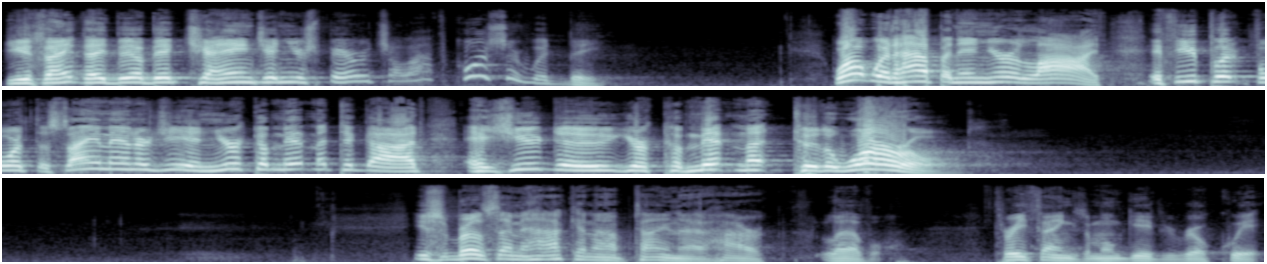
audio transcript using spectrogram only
Do you think there'd be a big change in your spiritual life? Of course there would be. What would happen in your life if you put forth the same energy in your commitment to God as you do your commitment to the world? You said, Brother Sammy, how can I obtain that higher level. Three things I'm going to give you real quick.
